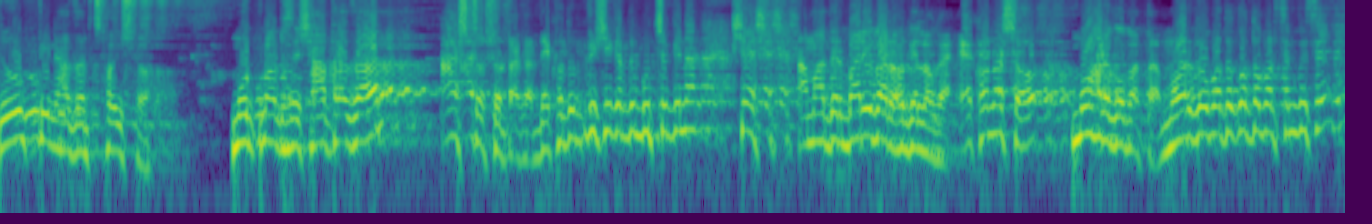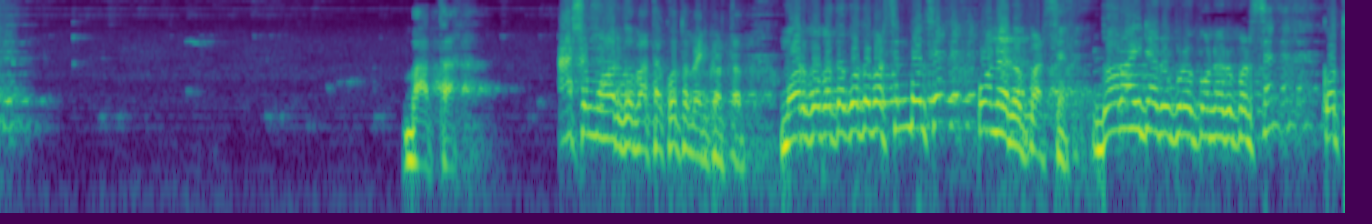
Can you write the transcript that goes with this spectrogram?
যোগ তিন হাজার ছয়শো। মোট মোট হচ্ছে সাত হাজার আটশোশো টাকা। দেখো তো কৃষি ক্ষেত্রে বুঝছ কিনা? শেষ, আমাদের বাড়ি বার হগে লগা এখন আসো মহার্গ ভাতা। মহার্গ ভাতা কত পার্সেন্ট ভাতা। আসো মহার্ঘ ভাতা কত বের করতাম? মহার্ঘ ভাতা কত পার্সেন্ট বলছে? পনেরো পার্সেন্ট ধরো এটার উপরে পনেরো পার্সেন্ট কত?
